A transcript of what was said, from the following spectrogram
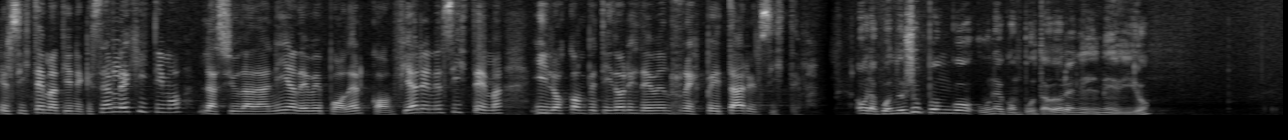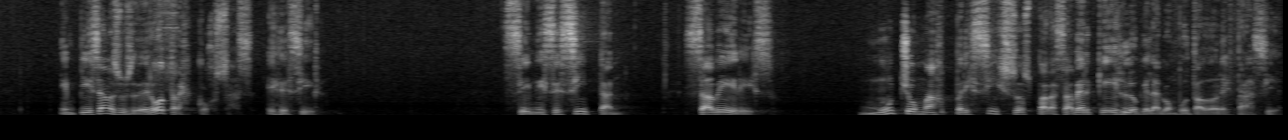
El sistema tiene que ser legítimo, la ciudadanía debe poder confiar en el sistema y los competidores deben respetar el sistema. Ahora, cuando yo pongo una computadora en el medio, empiezan a suceder otras cosas. Es decir, se necesitan saberes mucho más precisos para saber qué es lo que la computadora está haciendo.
